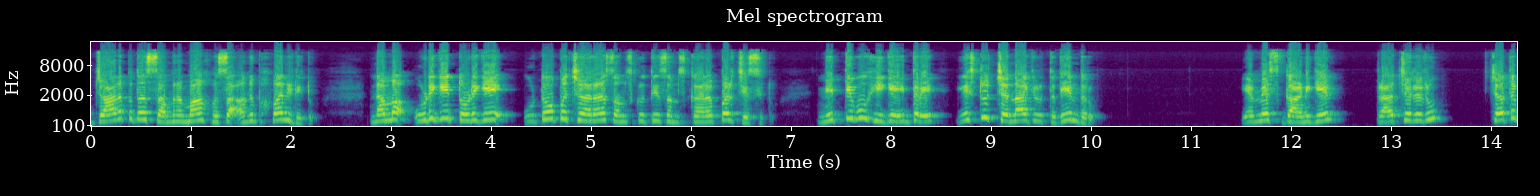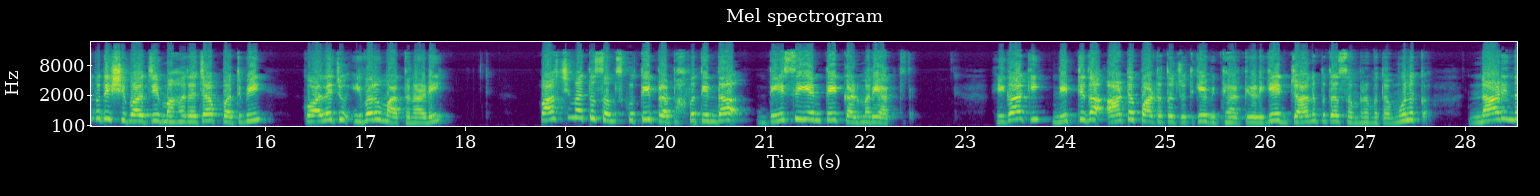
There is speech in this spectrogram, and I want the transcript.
ಜಾನಪದ ಸಂಭ್ರಮ ಹೊಸ ಅನುಭವ ನೀಡಿತು. ನಮ್ಮ ಉಡುಗೆ ತೊಡುಗೆ ಊಟೋಪಚಾರ, ಸಂಸ್ಕೃತಿ ಸಂಸ್ಕಾರ ಪರಿಚಯಿಸಿತು. ನಿತ್ಯವೂ ಹೀಗೆ ಇದ್ದರೆ ಎಷ್ಟು ಚೆನ್ನಾಗಿರುತ್ತದೆ ಎಂದರು. ಎಂಎಸ್ ಗಾಣಿಗೇರ್, ಪ್ರಾಚಾರ್ಯರು, ಛತ್ರಪತಿ ಶಿವಾಜಿ ಮಹಾರಾಜ ಪದವಿ, ಕಾಲೇಜು ಇವರು ಮಾತನಾಡಿ, ಪಾಶ್ಚಿಮಾತ್ಯ ಸಂಸ್ಕೃತಿ ಪ್ರಭಾವದಿಂದ ದೇಸಿಯಂತೆ ಕಣ್ಮರೆಯಾಗ್ತದೆ. ಹೀಗಾಗಿ ನಿತ್ಯದ ಆಟ ಪಾಠದ ಜೊತೆಗೆ ವಿದ್ಯಾರ್ಥಿಗಳಿಗೆ ಜಾನಪದ ಸಂಭ್ರಮದ ಮೂಲಕ ನಾಡಿನ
